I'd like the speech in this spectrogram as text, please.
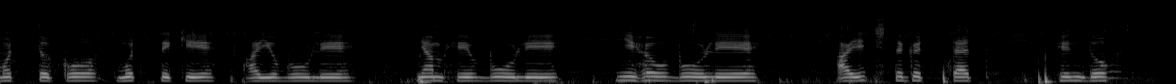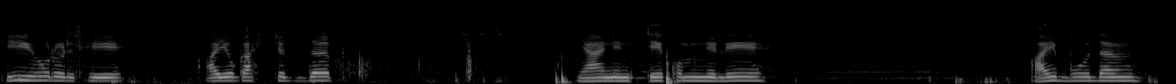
mutteko, mutteke, ayubule, nyamhebule, nyihubule, ayichtegettet, hinduk, hihurulhe, ayugahçıddıp, nyanin tekumnili, ayubudan, ayubudan,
